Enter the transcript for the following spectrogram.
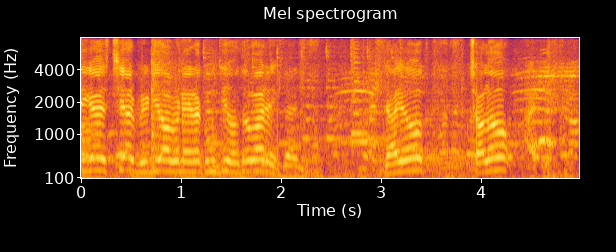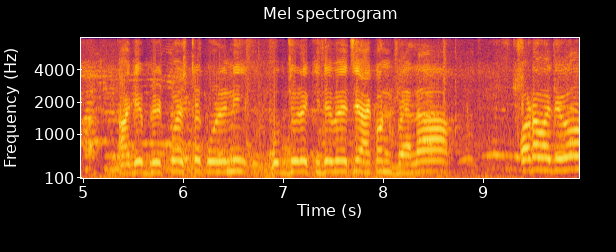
দীঘায় এসছি আর ভিডিও হবে না এরকম কি হতে পারে? যাই হোক চলো। আগে ব্রেকফাস্টটা করে নিই খুব জোরে খিদে পেয়েছে এখন বেলা কটা বাজে গো?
